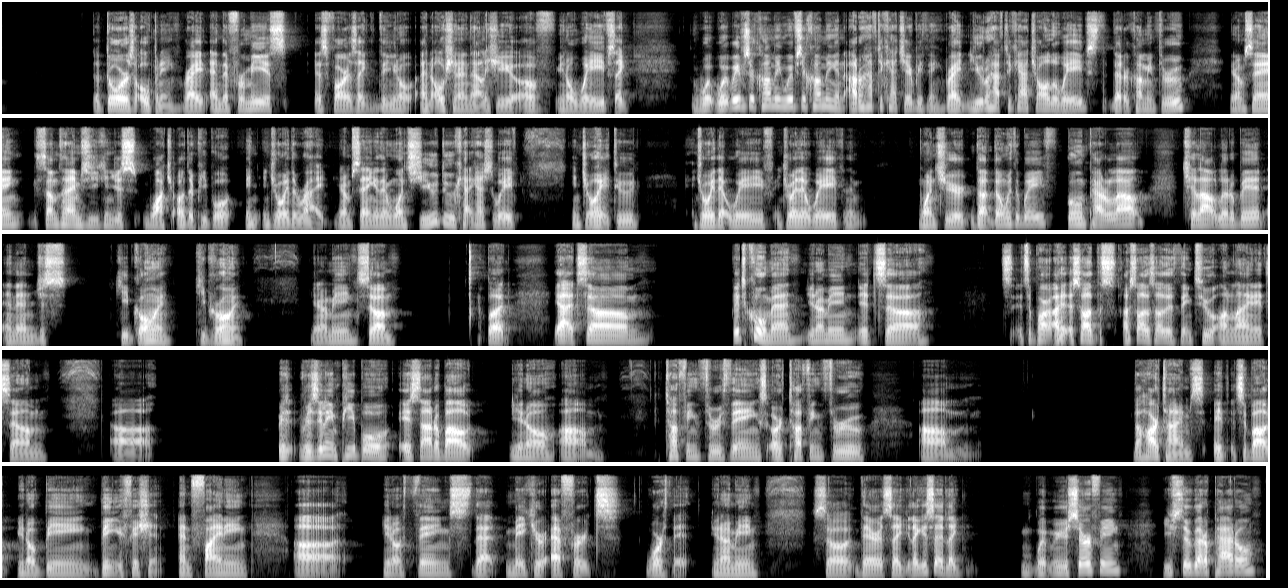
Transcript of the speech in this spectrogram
the door is opening, right? And then for me, it's as far as like the you know an ocean analogy of you know waves, like w- w- waves are coming, waves are coming, and I don't have to catch everything, right? You don't have to catch all the waves that are coming through. You know what I'm saying? Sometimes you can just watch other people en- enjoy the ride. You know what I'm saying? And then once you do ca- catch the wave, enjoy it, dude. Enjoy that wave, enjoy that wave, and then once you're done, done with the wave, boom, paddle out, chill out a little bit, and then just keep going, keep growing. You know what I mean? So, but yeah, it's um, it's cool, man. You know what I mean? It's uh, it's, it's a part. I, saw this. I saw this other thing too online. It's um, uh, re- resilient people. It's not about you know um, toughing through things or toughing through um the hard times it, it's about you know being being efficient and finding uh you know things that make your efforts worth it you know what i mean so there it's like like i said like when you're surfing you still got to paddle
